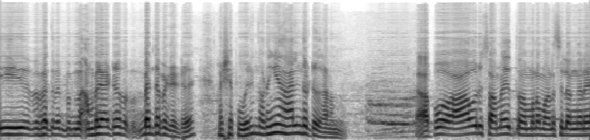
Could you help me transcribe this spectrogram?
ഈ അമ്പലമായിട്ട് ബന്ധപ്പെട്ടിട്ട്. പക്ഷെ പൂരം തുടങ്ങിയ കാലം തൊട്ട് കാണുന്നു. അപ്പോൾ ആ ഒരു സമയത്ത് നമ്മുടെ മനസ്സിൽ അങ്ങനെ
